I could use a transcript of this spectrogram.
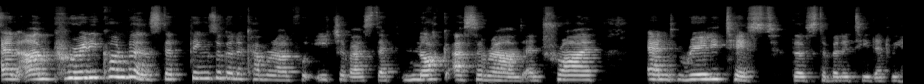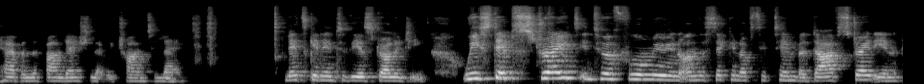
And I'm pretty convinced that things are going to come around for each of us that knock us around and try and really test the stability that we have and the foundation that we're trying to lay. Let's get into the astrology. We step straight into a full moon on the 2nd of September, dive straight in,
